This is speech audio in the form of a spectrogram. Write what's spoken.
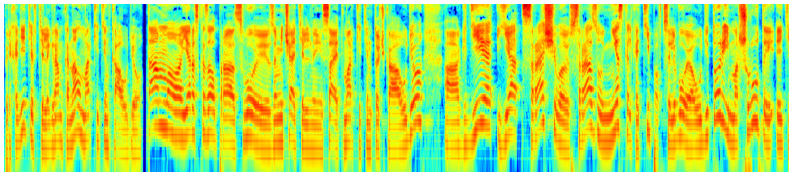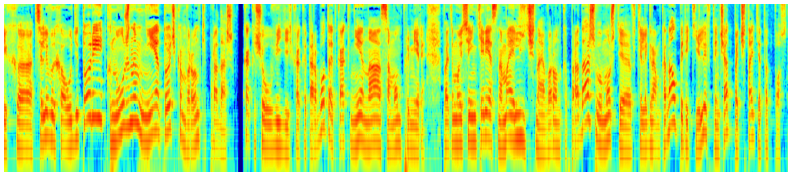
Переходите в телеграм-канал Маркетинг Аудио. Там э, я рассказал про свой замечательный сайт marketing.audio, а, где я сращиваю сразу несколько типов целевой аудитории, маршруты этих э, целевых аудиторий к нужным мне точкам воронки продаж. Как еще увидеть, как это работает, как не на самом примере. Поэтому, если интересна моя личная воронка продаж, вы можете в телеграм-канал перейти или в Тенчат почитать этот пост.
